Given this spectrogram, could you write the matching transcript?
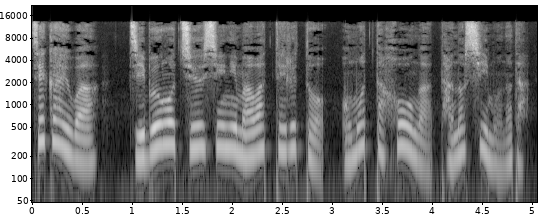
世界は自分を中心に回っていると思った方が楽しいものだ。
